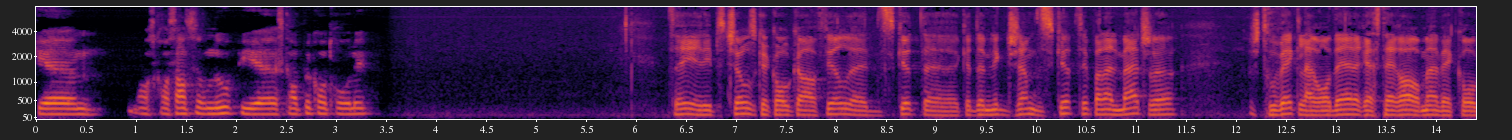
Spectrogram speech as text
qu'on se concentre sur nous puis ce qu'on peut contrôler. Tu sais, les petites choses que Cole discute, que Dominique Duchamp discute, pendant le match, je trouvais que la rondelle restait rarement avec Cole.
